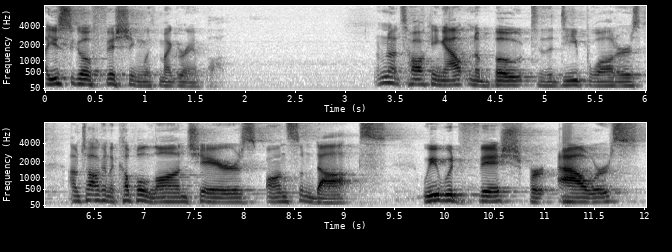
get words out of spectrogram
I used to go fishing with my grandpa. I'm not talking out in a boat to the deep waters. I'm talking a couple lawn chairs on some docks. We would fish for hours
